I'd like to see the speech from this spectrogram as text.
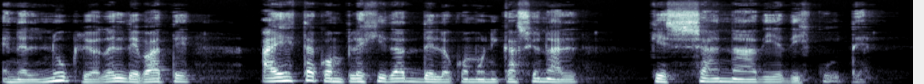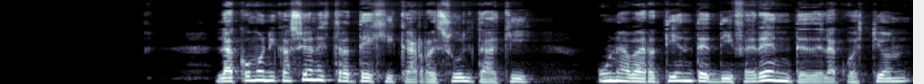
en el núcleo del debate a esta complejidad de lo comunicacional que ya nadie discute. La comunicación estratégica resulta aquí una vertiente diferente de la cuestión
